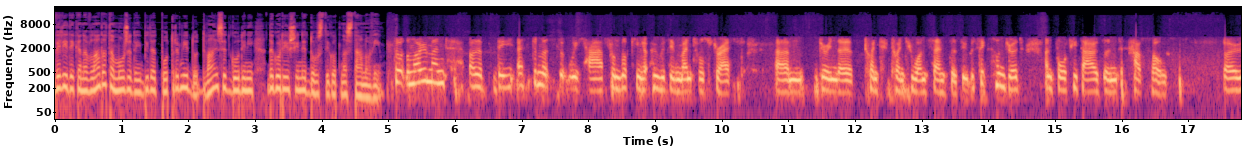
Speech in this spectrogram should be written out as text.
вели дека на владата може да и бидат потребни до 20 години да го реши недостигот на станови. So at the moment, uh, the estimates that we have from looking at who was in mental stress um, during the 2021 census, it was 640,000 households. So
